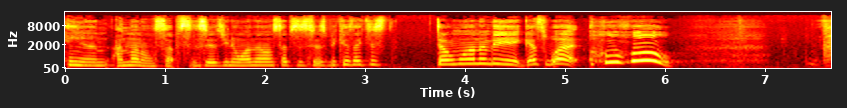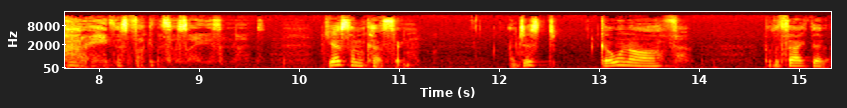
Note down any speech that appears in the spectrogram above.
And I'm not on substances. You know I'm not on substances? Because I just don't want to be. Guess what? Hoo hoo! God, I hate this fucking society sometimes. Yes, I'm cussing. I'm just going off. But the fact that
